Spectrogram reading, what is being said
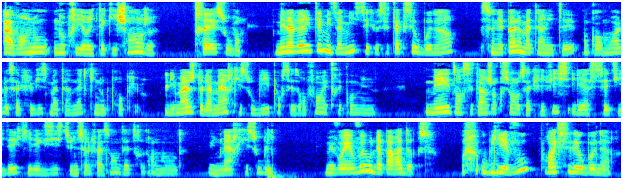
Avons-nous nos priorités qui changent? Très souvent. Mais la vérité, mes amis, c'est que cet accès au bonheur, ce n'est pas la maternité, encore moins le sacrifice maternel qui nous le procure. L'image de la mère qui s'oublie pour ses enfants est très commune. Mais dans cette injonction au sacrifice, il y a cette idée qu'il existe une seule façon d'être dans le monde. Une mère qui s'oublie. Mais voyez-vous le paradoxe? Oubliez-vous pour accéder au bonheur.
